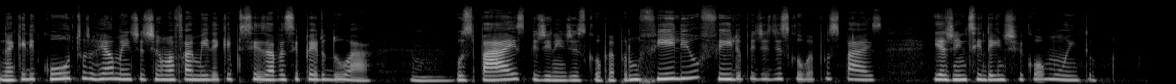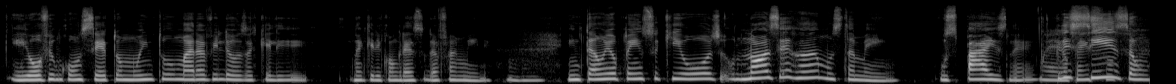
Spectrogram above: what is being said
naquele culto realmente tinha uma família que precisava se perdoar. Uhum. Os pais pedirem desculpa para um filho e o filho pedir desculpa para os pais. E a gente se identificou muito. E houve um concerto muito maravilhoso aquele, naquele congresso da família. Uhum. Então eu penso que hoje nós erramos também. Os pais, né? É, eu penso- precisam.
